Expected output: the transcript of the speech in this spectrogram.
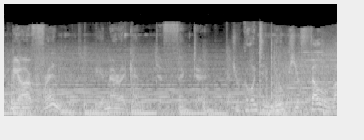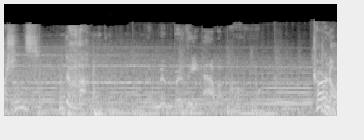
It'll be our friend, the American defector. You're going to nuke your fellow Russians? Remember the Alamo. Colonel!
